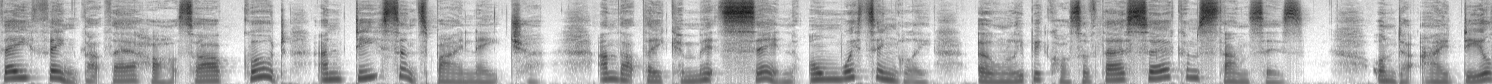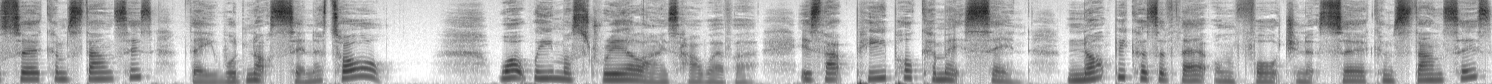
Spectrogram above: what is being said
They think that their hearts are good and decent by nature, and that they commit sin unwittingly only because of their circumstances. Under ideal circumstances, they would not sin at all. What we must realize, however, is that people commit sin not because of their unfortunate circumstances,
